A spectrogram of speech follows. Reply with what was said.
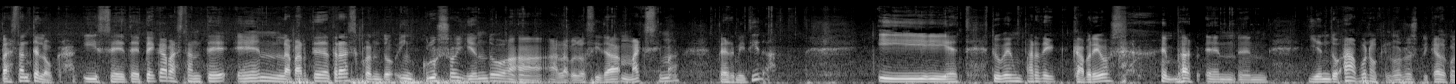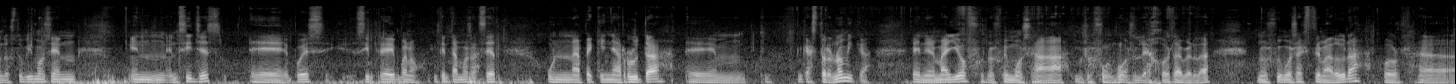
bastante loca. Y se te pega bastante en la parte de atrás, cuando incluso yendo a la velocidad máxima permitida. Y tuve un par de cabreos en, en, yendo. Ah, bueno, que no os lo he explicado. Cuando estuvimos en, en, en eh, pues siempre, bueno, intentamos hacer una pequeña ruta em, gastronómica. En el mayo nos fuimos a, nos fuimos lejos, la verdad. Nos fuimos a Extremadura por, eh,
